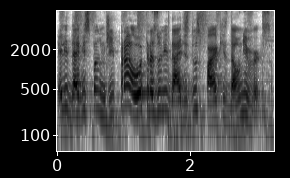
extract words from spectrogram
ele deve expandir para outras unidades dos parques da Universal.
